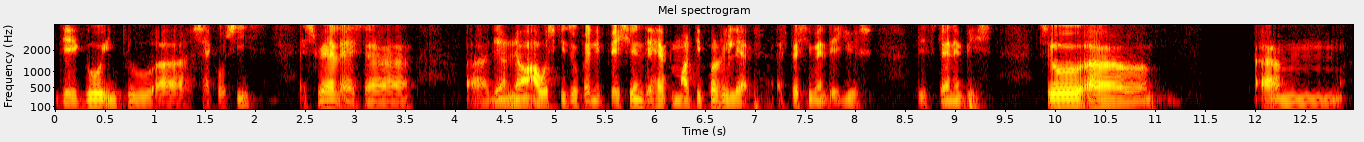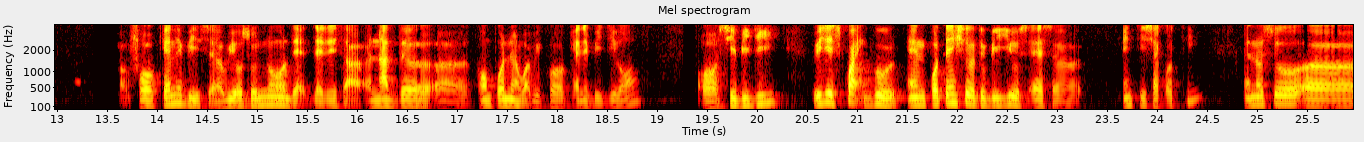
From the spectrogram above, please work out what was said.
they go into uh, psychosis as well as uh, uh, you know, our schizophrenic patients, they have multiple relapse, especially when they use this cannabis. So uh, um, for cannabis, uh, we also know that there is another uh, component, what we call cannabidiol or CBD, which is quite good and potential to be used as a antipsychotic and also uh,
